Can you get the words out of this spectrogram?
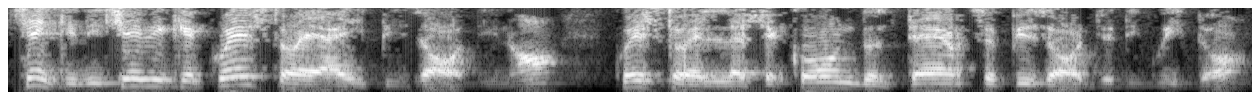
Senti, dicevi che questo è a episodi, no? Questo è il secondo, il terzo episodio di Guido?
